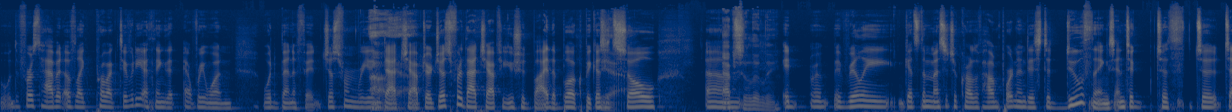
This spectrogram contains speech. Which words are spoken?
the first habit of like proactivity i think that everyone would benefit just from reading Oh, that yeah. chapter just for that chapter you should buy the book because it's so um, Absolutely. it uh, it really gets the message across of how important it is to do things and to to to to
